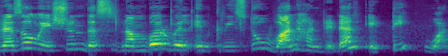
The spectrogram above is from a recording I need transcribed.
reservation, this number will increase to 181.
